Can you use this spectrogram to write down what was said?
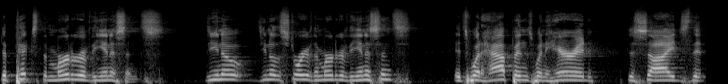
depicts the murder of the innocents. Do you, know, do you know the story of the murder of the innocents? It's what happens when Herod decides that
